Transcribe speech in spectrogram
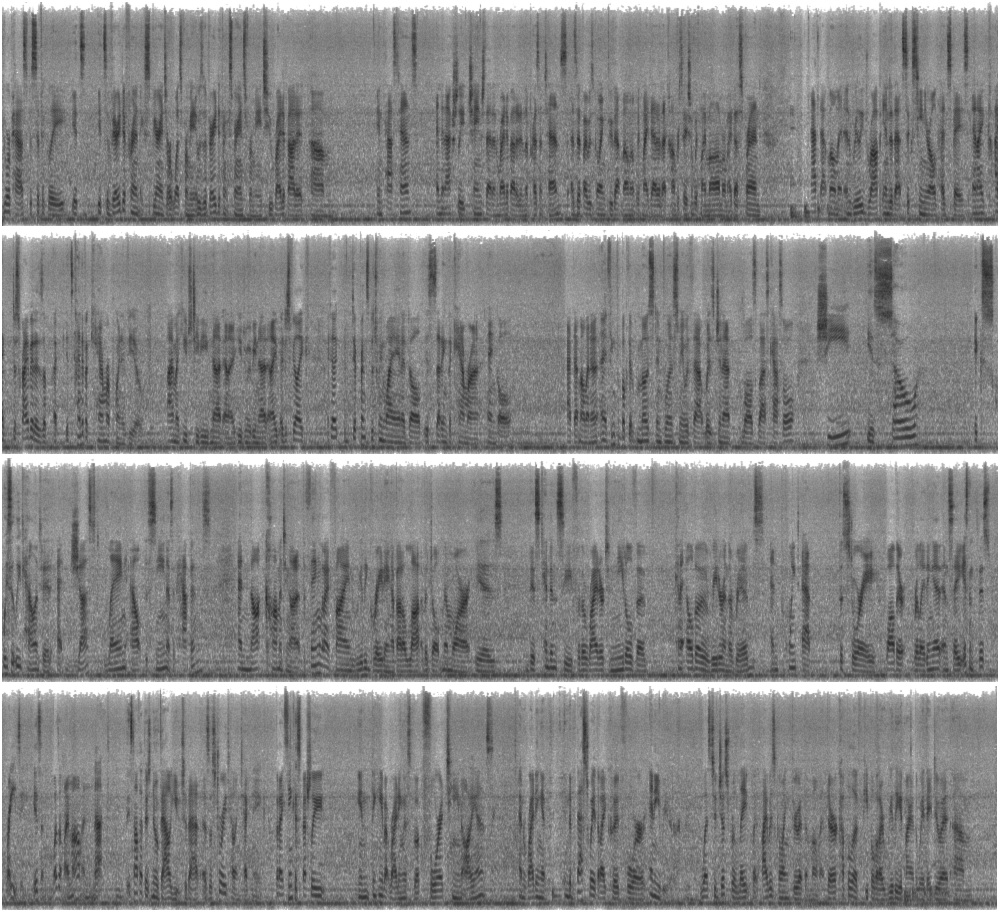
your past specifically it's it's a very different experience or it was for me it was a very different experience for me to write about it um, in past tense and then actually change that and write about it in the present tense as if I was going through that moment with my dad or that conversation with my mom or my best friend at that moment and really drop into that 16 year old headspace. And I, I describe it as a, a, it's kind of a camera point of view. I'm a huge TV nut and a huge movie nut, and I, I just feel like I feel like the difference between YA and adult is setting the camera angle at that moment. And I think the book that most influenced me with that was Jeanette Walls' Glass Castle. She is so exquisitely talented at just laying out the scene as it happens and not commenting on it. The thing that I find really grating about a lot of adult memoir is this tendency for the writer to needle the kind of elbow the reader in the ribs and point at the story while they're relating it and say, "Isn't this crazy? Isn't wasn't my mom a nut?" It's not that there's no value to that as a storytelling technique, but I think especially in thinking about writing this book for a teen audience and writing it in the best way that I could for any reader was to just relate what I was going through at the moment. There are a couple of people that I really admire the way they do it. Um,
